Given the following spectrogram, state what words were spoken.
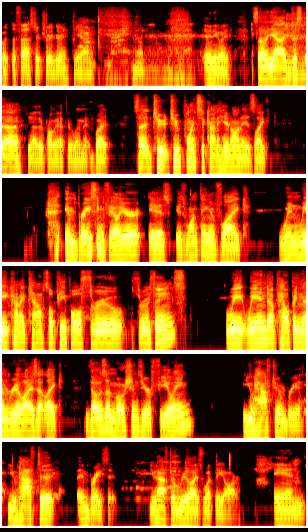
with the faster trigger. Yeah. Anyway, so yeah, just uh yeah, they're probably at their limit. But so two two points to kind of hit on is like embracing failure is is one thing of like when we kind of counsel people through through things, we we end up helping them realize that like those emotions you're feeling, you have to embrace you have to embrace it. You have to realize what they are. And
